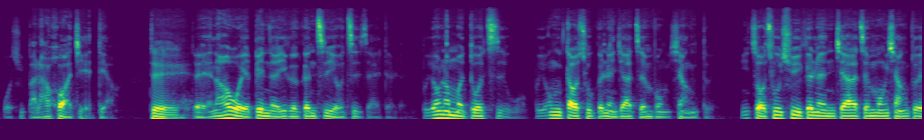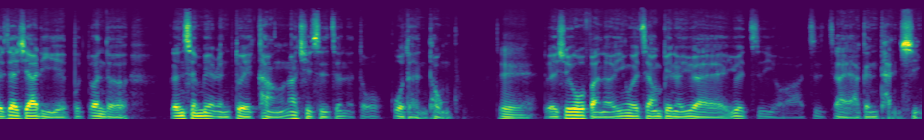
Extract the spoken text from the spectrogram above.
我去把它化解掉。对对，然后我也变得一个更自由自在的人，不用那么多自我，不用到处跟人家针锋相对。你走出去跟人家针锋相对，在家里也不断的跟身边人对抗，那其实真的都过得很痛苦。对对，所以我反而因为这样变得越来越自由啊、自在啊、跟弹性。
